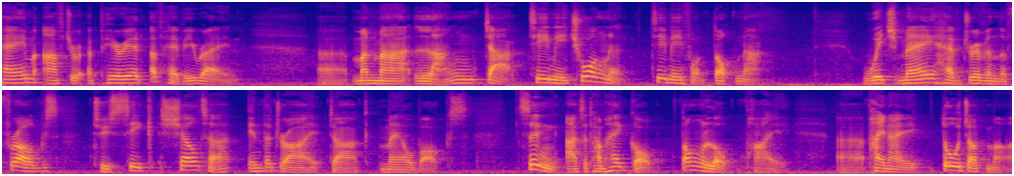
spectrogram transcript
came after a period of heavy rain เอ่อมันมาหลังจากที่มีช่วงหนึ่งที่มีฝนตกหนัก which may have driven the frogs to seek shelter in the dry dark mailbox ซึ่งอาจจะทำให้กบต้องหลบภัยเอ่อภายในตู้จดหมา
